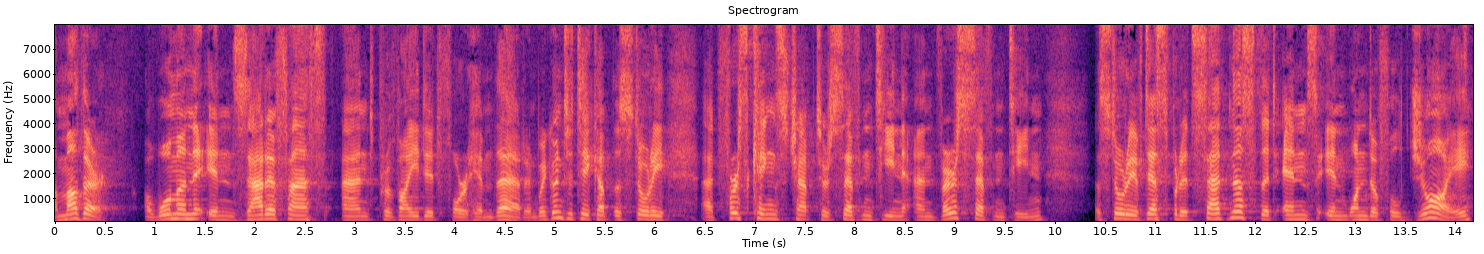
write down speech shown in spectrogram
a mother, a woman in Zarephath, and provided for him there. And we're going to take up the story at 1 Kings chapter 17 and verse 17, a story of desperate sadness that ends in wonderful joy.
